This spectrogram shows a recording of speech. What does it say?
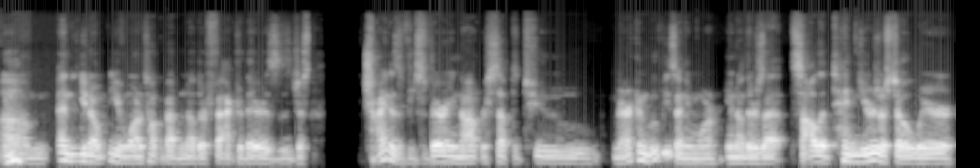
Mhm. Um, and you know, you want to talk about another factor there is, just China's just very not receptive to American movies anymore. You know, there's that solid ten years or so where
